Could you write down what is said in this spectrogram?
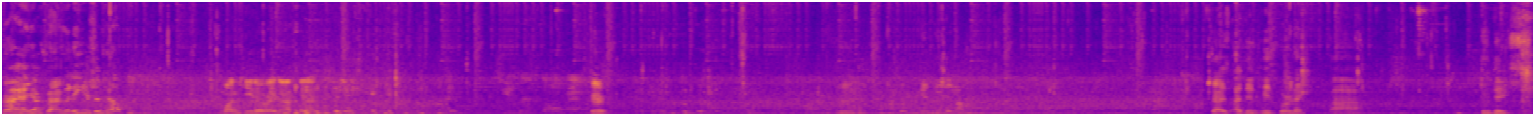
Brian, your family, you should help. I'm on keto right now, can't. Cheers. Guys, I didn't eat for like uh, two days.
